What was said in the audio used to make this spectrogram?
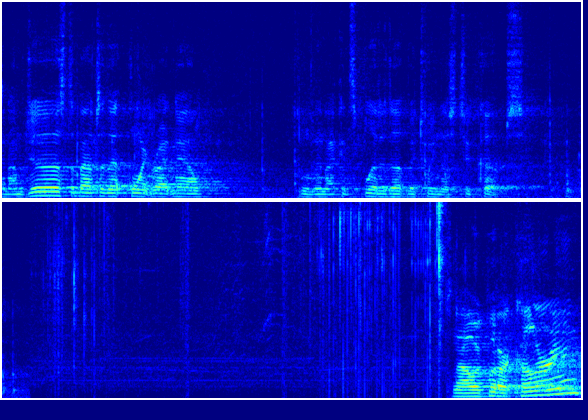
And I'm just about to that point right now. And then I can split it up between those two cups. So now we put our color in.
